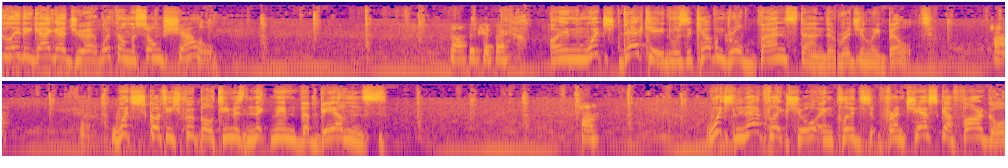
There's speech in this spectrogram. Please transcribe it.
did Lady Gaga duet with on the song Shallow? Bradley Cooper. In which decade was the Kelvingrove Bandstand originally built? Pass. Which Scottish football team is nicknamed the Bairns? Pass. Which Netflix show includes Francesca Fargo,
